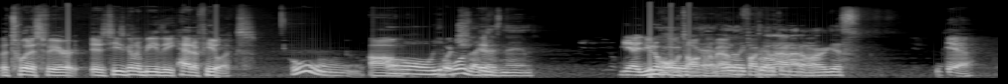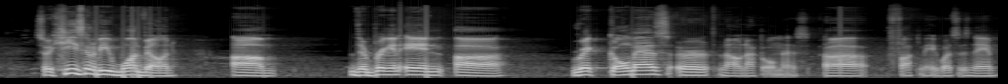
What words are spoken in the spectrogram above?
the Twitter sphere is he's going to be the head of Helix. Ooh. oh yeah. What was that is- guy's name? Yeah, you know what I'm talking Yeah, about. They like Fucking- broke him out of. Argus. Yeah. So he's going to be one villain. Um, they're bringing in uh, Rick Gomez, or no, not Gomez. Uh, fuck me, what's his name?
